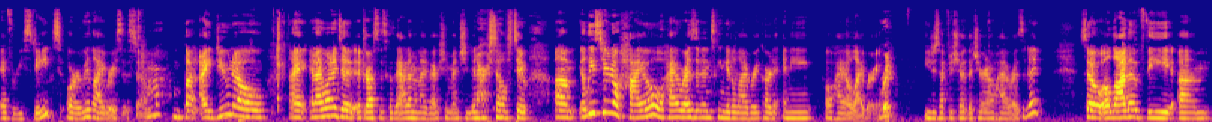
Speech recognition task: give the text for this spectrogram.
every state or every library system, but I do know I and I wanted to address this because Adam and I've actually mentioned it ourselves too. Um, at least here in Ohio, Ohio residents can get a library card at any Ohio library. Right. You just have to show that you're an Ohio resident. So a lot of the um,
